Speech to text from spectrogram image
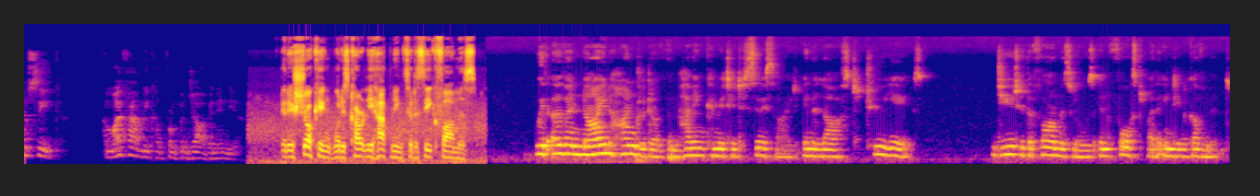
am Sikh, and my family come from Punjab in India. It is shocking what is currently happening to the Sikh farmers. With over 900 of them having committed suicide in the last two years due to the farmers' laws enforced by the Indian government.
